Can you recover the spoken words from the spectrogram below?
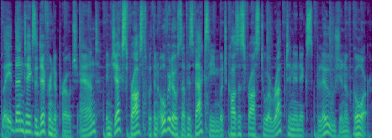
Blade then takes a different approach and injects Frost with an overdose of his vaccine which causes Frost to erupt in an explosion of gore.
